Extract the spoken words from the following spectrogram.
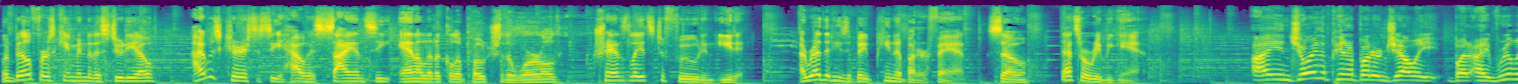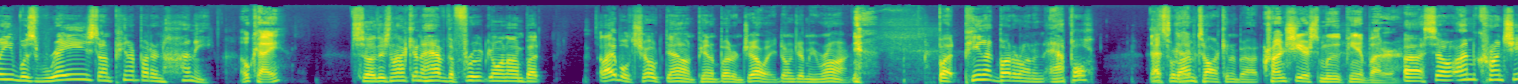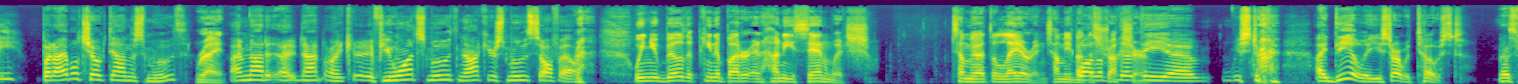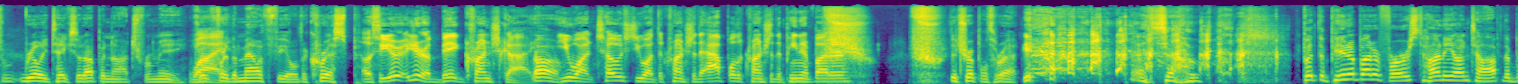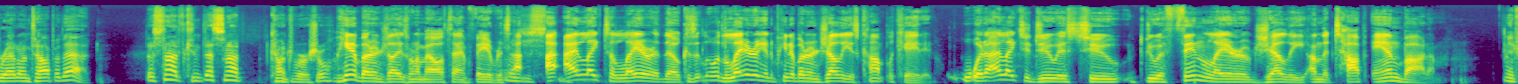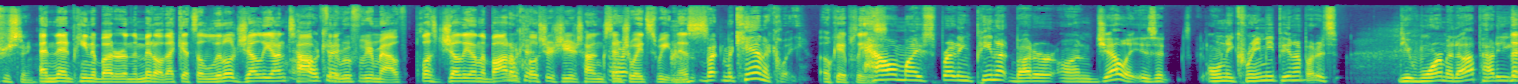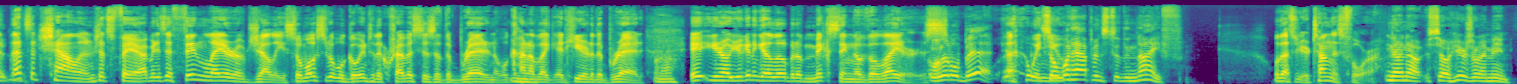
When Bill first came into the studio, I was curious to see how his sciency, analytical approach to the world translates to food and eating. I read that he's a big peanut butter fan, so that's where we began. I enjoy the peanut butter and jelly, but I really was raised on peanut butter and honey. Okay. So there's not going to have the fruit going on, but I will choke down peanut butter and jelly. Don't get me wrong. but peanut butter on an apple, that's, That's what good. I'm talking about. Crunchy or smooth peanut butter? Uh, so I'm crunchy, but I will choke down the smooth. right. I'm not. I'm not like if you want smooth, knock your smooth self out. When you build a peanut butter and honey sandwich, tell me about the layering. Tell me about well, the structure. The, the uh, we start. Ideally, you start with toast. That's really takes it up a notch for me. For- Why? For, the mouthfeel, the crisp. oh, so you're you're a big crunch guy. Oh. You want toast, you want the crunch of the apple, the crunch of the peanut butter. the triple threat. So, put the peanut butter first, honey on top, the bread on top of that. That's not that's not controversial. Peanut butter and jelly is one of my all-time favorites. I, I, I like to layer it though, because layering into peanut butter and jelly is complicated. What I like to do is to do a thin layer of jelly on the top and bottom, Interesting. and then peanut butter in the middle. That gets a little jelly on top for Okay. the roof of your mouth, plus jelly on the bottom, Okay. closer to your tongue, accentuates sweetness. But mechanically, okay, please. how am I spreading peanut butter on jelly? Is it only creamy peanut butter? It's, do you warm it up? How do you That, get? that's a challenge. That's fair. I mean, it's a thin layer of jelly, so most of it will go into the crevices of the bread, and it will Mm. kind of like adhere to the bread. It, you know, you're going to get a little bit of mixing of the layers. Uh-huh. a little bit. When so you- what happens to the knife? Well, that's what your tongue is for. No, no. So here's what I mean.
